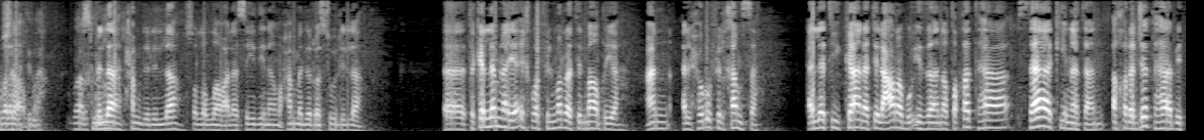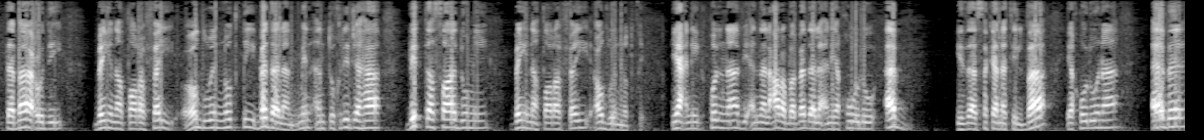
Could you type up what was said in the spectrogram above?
بركة الله. بسم الله الحمد لله وصلى الله على سيدنا محمد رسول الله. أه تكلمنا يا إخوة في المرة الماضية عن الحروف الخمسة التي كانت العرب إذا نطقتها ساكنة أخرجتها بالتباعد بين طرفي عضو النطق بدلا من أن تخرجها بالتصادم بين طرفي عضو النطق. يعني قلنا بأن العرب بدل أن يقولوا أب إذا سكنت الباء يقولون أب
